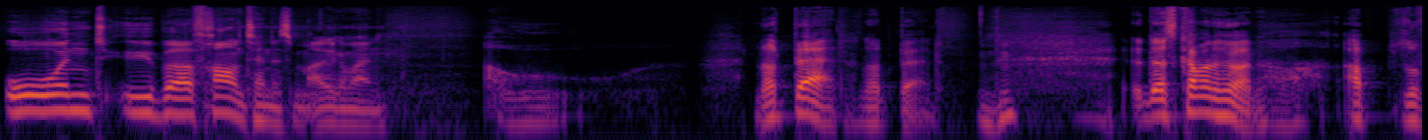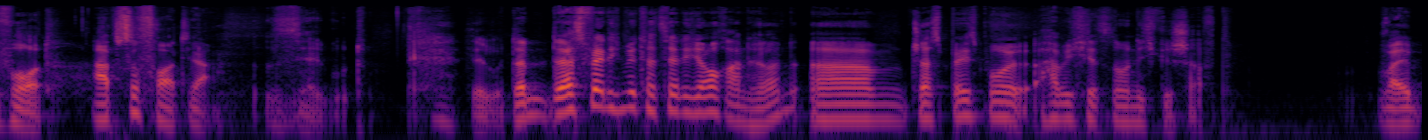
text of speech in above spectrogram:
und über Frauentennis im Allgemeinen. Not bad, not bad. Das kann man hören. Ab sofort. Ab sofort, ja. Sehr gut. Sehr gut. Dann, das werde ich mir tatsächlich auch anhören. Ähm, Just Baseball habe ich jetzt noch nicht geschafft. Weil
